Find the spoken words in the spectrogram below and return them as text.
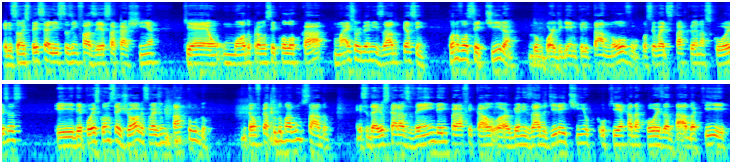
eles são especialistas em fazer essa caixinha, que é um, um modo para você colocar mais organizado, porque assim, quando você tira do board game que ele tá novo, você vai destacando as coisas e depois quando você joga, você vai juntar tudo. Então fica tudo bagunçado. Esse daí os caras vendem para ficar organizado direitinho o que é cada coisa, dado aqui,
